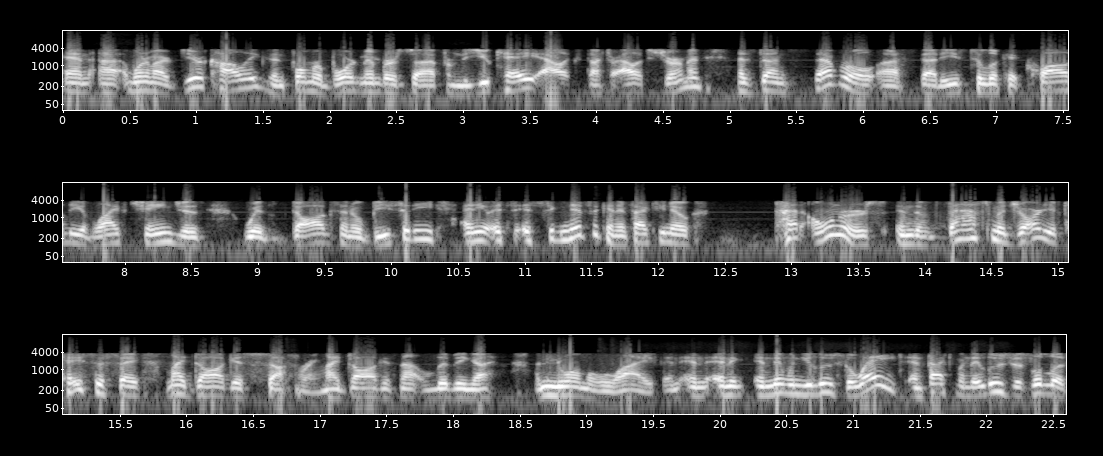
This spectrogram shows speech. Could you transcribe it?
and uh, one of our dear colleagues and former board members uh, from the UK, Alex, Dr. Alex German, has done several uh, studies to look at quality of life changes with dogs and obesity, and you know, it's it's significant. In fact, you know, pet owners in the vast majority of cases say my dog is suffering my dog is not living a, a normal life and, and and and then when you lose the weight in fact when they lose as little as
